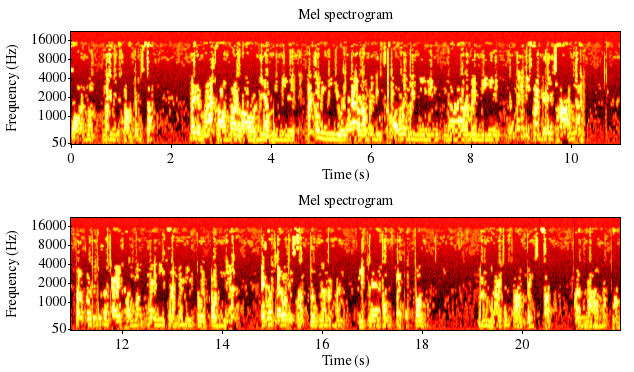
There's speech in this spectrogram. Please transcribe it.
สอนว่าไม่มีความเป็นสัตว์ ไม่ได้หมายความว่าเราเนี่ยไม่มี มันก็ไม่มีอยู่แล้ว เราไม่มีเขาเราไม่มีงาเราไม่มีไม่ได้มีความไม่ได้ฉานนะต้องเขาจะเข้าใจคำว่าไม่มีสัตว์ไม่มีตัวตนเนี่ยแต่เข้าใจว่าเป็นสัตว์ตุกนั่นมันผิดแล้วตั้งแต่ต้น มันหมายถึงความเป็นสัตว์อันนามธรรม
